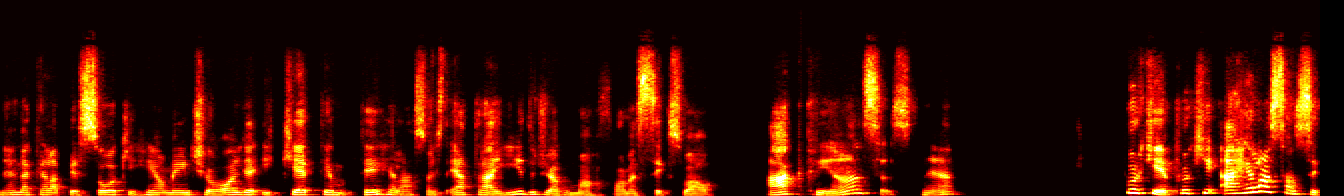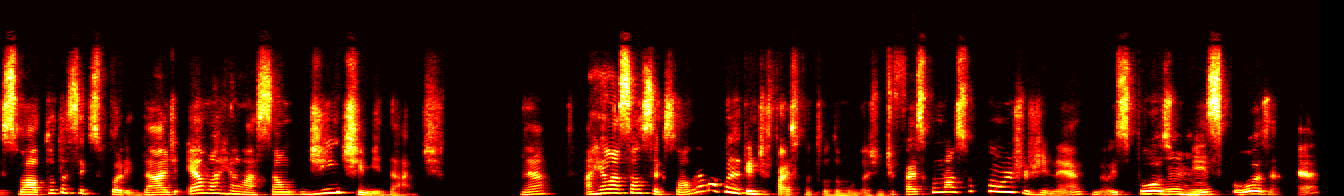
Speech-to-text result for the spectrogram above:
né? daquela pessoa que realmente olha e quer ter, ter relações, é atraído de alguma forma sexual a crianças, né? Por quê? Porque a relação sexual, toda sexualidade é uma relação de intimidade, né? A relação sexual não é uma coisa que a gente faz com todo mundo, a gente faz com o nosso cônjuge, né? Meu esposo, uhum. minha esposa, né?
